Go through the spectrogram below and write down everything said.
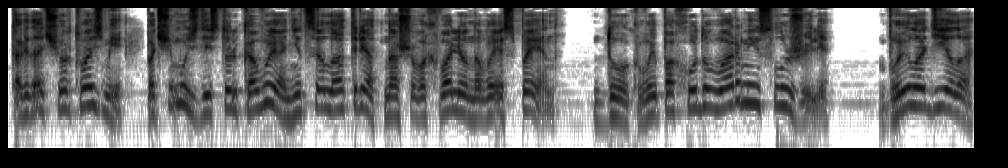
«Тогда, черт возьми, почему здесь только вы, а не целый отряд нашего хваленного СПН? Док, вы, походу, в армии служили?» «Было дело»,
